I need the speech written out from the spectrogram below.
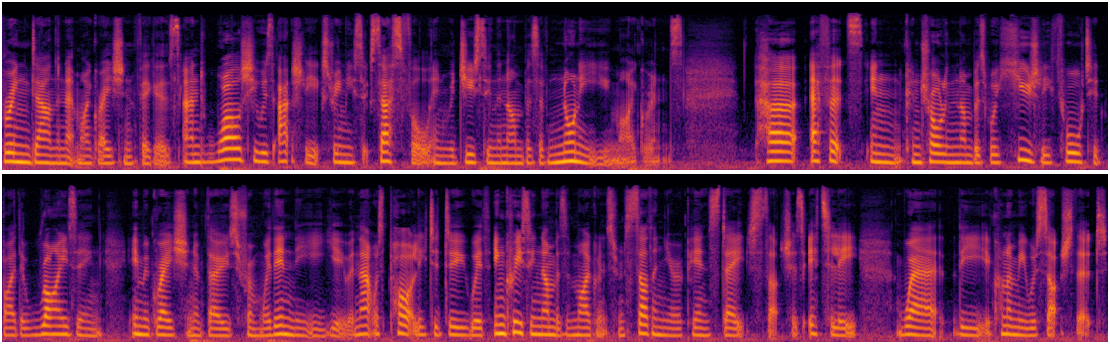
bring down the net migration figures. And while she was actually extremely successful in reducing the numbers of non EU migrants, her efforts in controlling numbers were hugely thwarted by the rising immigration of those from within the EU. And that was partly to do with increasing numbers of migrants from southern European states, such as Italy, where the economy was such that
